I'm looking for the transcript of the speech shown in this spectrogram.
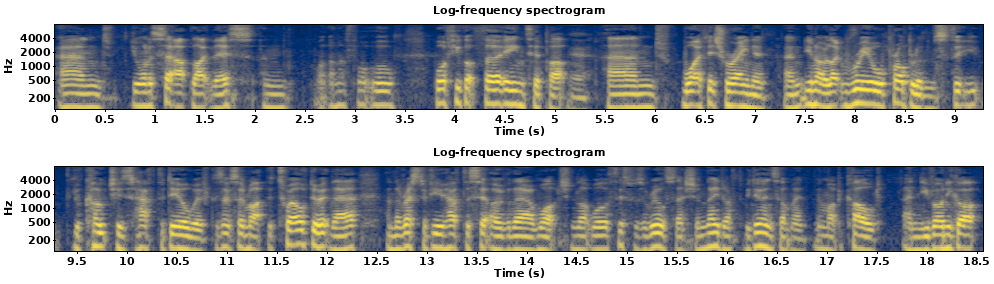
and you want to set up like this. And, and I thought, well, what if you've got 13 tip up? Yeah. And what if it's raining? And, you know, like real problems that you, your coaches have to deal with. Because they're saying, right, the 12 do it there and the rest of you have to sit over there and watch. And like, well, if this was a real session, they'd have to be doing something. It might be cold. And you've only got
